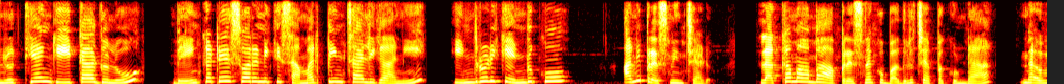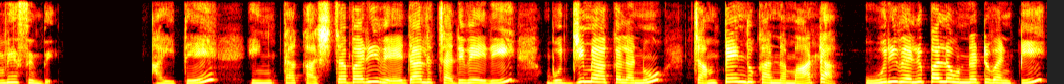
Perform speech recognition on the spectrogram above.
నృత్యం గీతాదులు వెంకటేశ్వరునికి సమర్పించాలి గాని ఇంద్రుడికెందుకు? అని ప్రశ్నించాడు. లక్కమాంబ ఆ ప్రశ్నకు బదులు చెప్పకుండా నవ్వేసింది. అయితే ఇంత కష్టపడి వేదాలు చదివేది బుజ్జి మేకలను చంపేందుకన్నమాట ఊరి వెలుపల ఉన్నటువంటి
